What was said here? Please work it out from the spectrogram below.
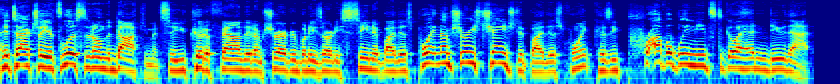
it's actually it's listed on the document so you could have found it i'm sure everybody's already seen it by this point and i'm sure he's changed it by this point because he probably needs to go ahead and do that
